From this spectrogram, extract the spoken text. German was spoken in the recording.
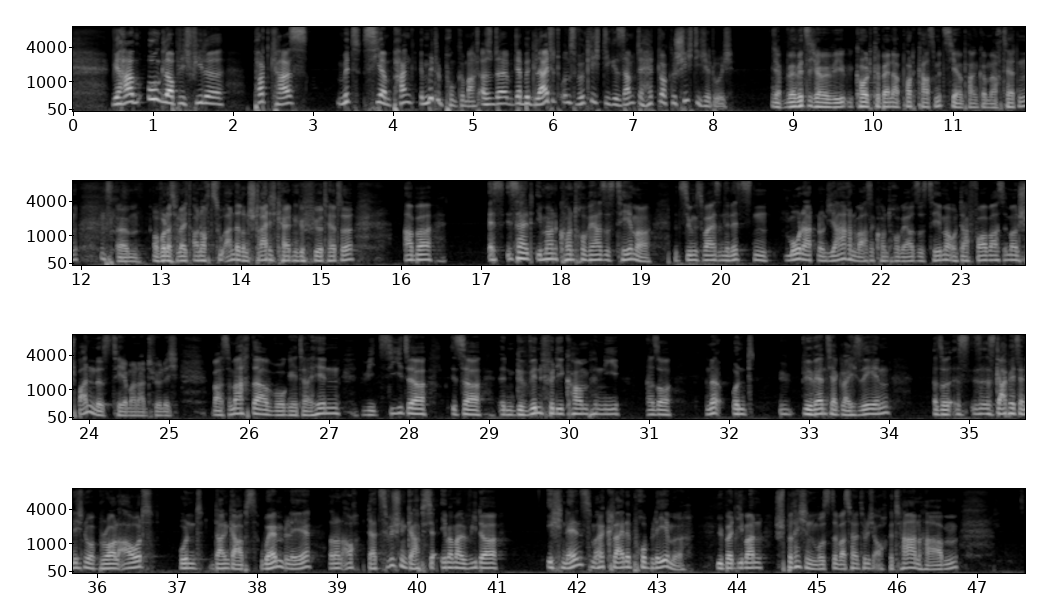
wir haben unglaublich viele Podcasts mit CM Punk im Mittelpunkt gemacht. Also der, der begleitet uns wirklich die gesamte Headlock-Geschichte hier durch. Ja, wäre witzig, wenn wir wie Cold Cabana Podcast mit CM Punk gemacht hätten. ähm, obwohl das vielleicht auch noch zu anderen Streitigkeiten geführt hätte. Aber es ist halt immer ein kontroverses Thema. Beziehungsweise in den letzten Monaten und Jahren war es ein kontroverses Thema und davor war es immer ein spannendes Thema natürlich. Was macht er? Wo geht er hin? Wie zieht er? Ist er ein Gewinn für die Company? Also, ne, und wir werden es ja gleich sehen. Also, es, es gab jetzt ja nicht nur Brawl Out und dann gab es Wembley, sondern auch dazwischen gab es ja immer mal wieder, ich nenne es mal kleine Probleme, über die man sprechen musste, was wir natürlich auch getan haben.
